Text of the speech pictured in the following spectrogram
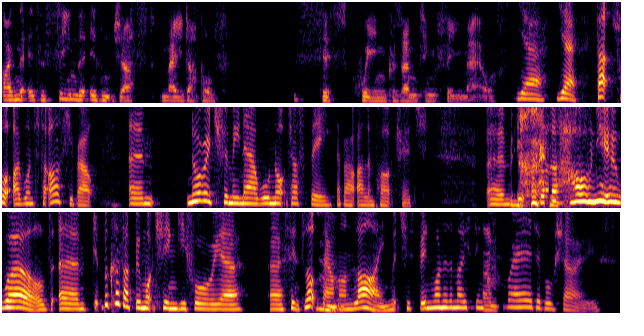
I've, it's a scene that isn't just made up of cis queen presenting female. Yeah, yeah, that's what I wanted to ask you about. Um, Norwich for me now will not just be about Alan Partridge. Um, it's got a whole new world um, because I've been watching Euphoria uh, since lockdown mm. online, which has been one of the most incredible shows.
